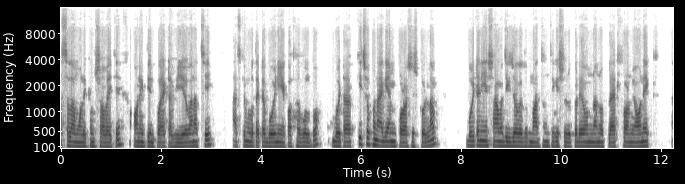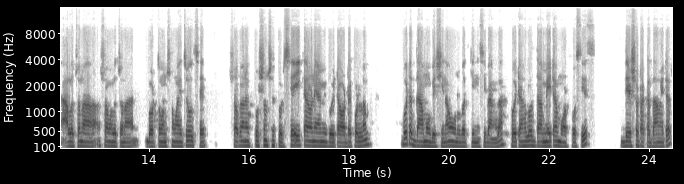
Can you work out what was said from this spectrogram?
আসসালামু আলাইকুম সবাইকে। অনেকদিন পর একটা ভিডিও বানাচ্ছি। আজকে মূলত একটা বই নিয়ে কথা বলব। বইটা কিছুক্ষণ আগে আমি পড়া শেষ করলাম। বইটা নিয়ে সামাজিক যোগাযোগ মাধ্যম থেকে শুরু করে অন্যান্য প্ল্যাটফর্মে অনেক আলোচনা, সমালোচনা বর্তমান সময়ে চলছে। সবাই অনেক প্রশংসা করছে। এই কারণে আমি বইটা অর্ডার করলাম। বইটার দামও বেশি না, অনুবাদ কিনেছি বাংলা। বইটা হলো দ্য মেটামরফোসিস দেড়শো টাকা দাম এটার।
